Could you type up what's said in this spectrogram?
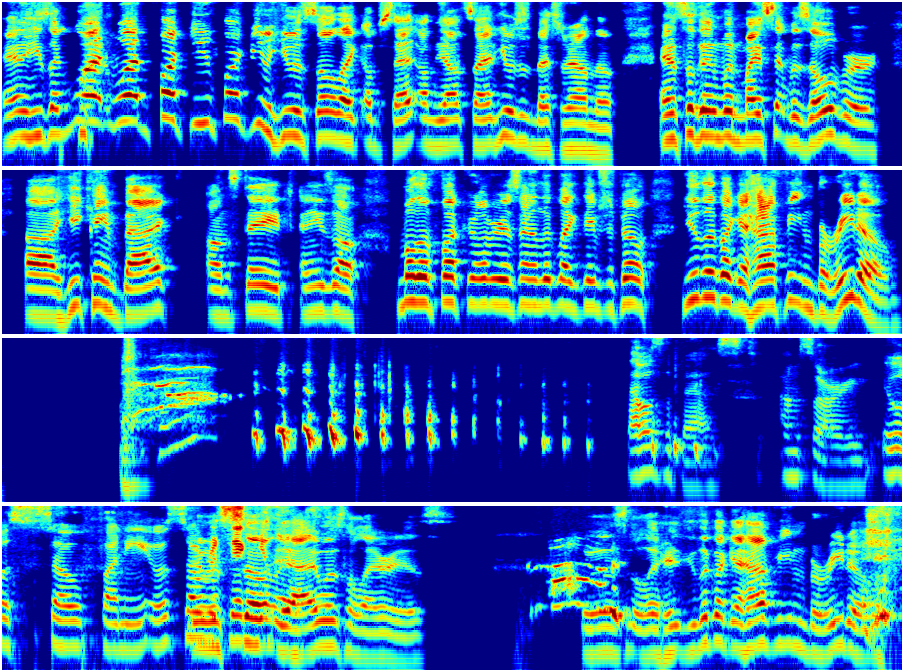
And he's like, What, what, fuck you, fuck you. He was so like upset on the outside. He was just messing around though. And so then when my set was over, uh, he came back on stage and he's all, Motherfucker over here saying I look like Dave Chappelle. You look like a half eaten burrito. That was the best. I'm sorry. It was so funny. It was so it was ridiculous. so yeah, it was hilarious. It was hilarious. You look like a half-eaten burrito.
